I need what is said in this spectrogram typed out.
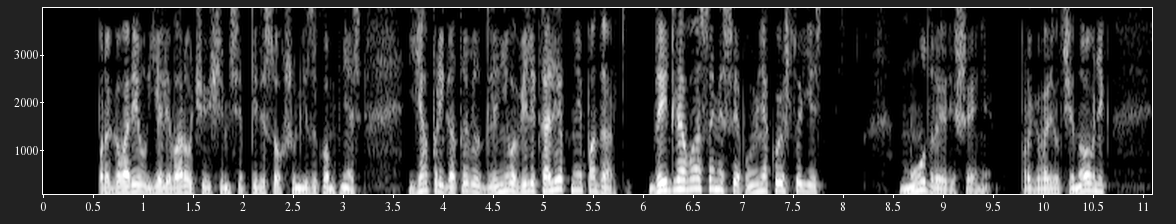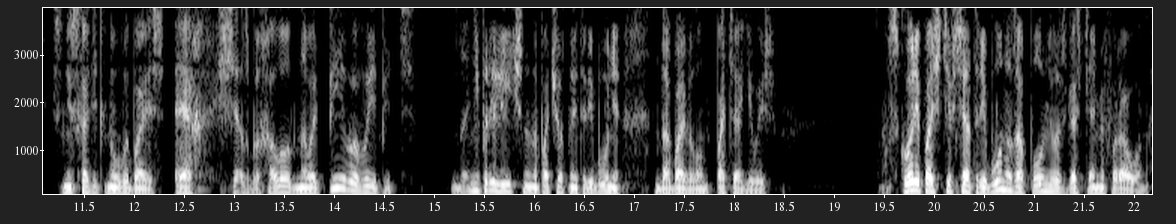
— проговорил еле ворочающимся, пересохшим языком князь. «Я приготовил для него великолепные подарки. Да и для вас, Амисеп, у меня кое-что есть». «Мудрое решение», — проговорил чиновник, снисходительно улыбаясь. «Эх, сейчас бы холодного пива выпить». Да неприлично на почетной трибуне, — добавил он, потягиваясь. Вскоре почти вся трибуна заполнилась гостями фараона.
